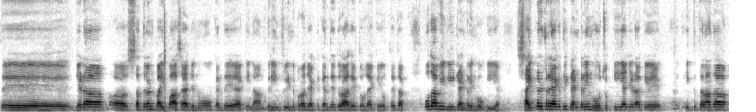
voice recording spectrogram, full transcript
ਤੇ ਜਿਹੜਾ ਸਦਰਨ ਬਾਈਪਾਸ ਹੈ ਜਿਹਨੂੰ ਉਹ ਕਹਿੰਦੇ ਆ ਕਿ ਨਾਮ ਗ੍ਰੀਨਫੀਲਡ ਪ੍ਰੋਜੈਕਟ ਕਹਿੰਦੇ ਦੁਰਾਹੇ ਤੋਂ ਲੈ ਕੇ ਉੱਥੇ ਤੱਕ, ਉਹਦਾ ਵੀ ਰੀਟੈਂਡਰਿੰਗ ਹੋ ਗਈ ਹੈ। ਸਾਈਕਲ ਟਰੈਕ ਦੀ ਟੈਂਡਰਿੰਗ ਹੋ ਚੁੱਕੀ ਹੈ ਜਿਹੜਾ ਕਿ ਇੱਕ ਤਰ੍ਹਾਂ ਦਾ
